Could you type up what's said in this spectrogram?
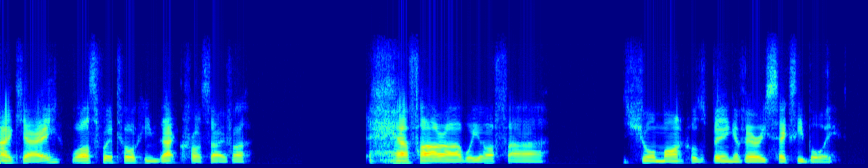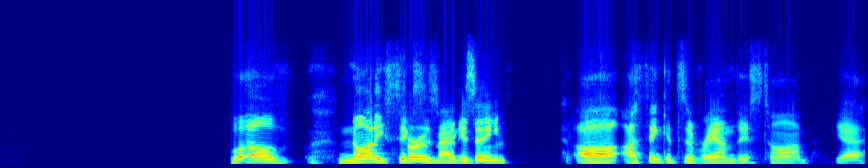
Okay. Whilst we're talking that crossover, how far are we off uh, Shawn Michaels being a very sexy boy Well, 96 for a is when he- magazine? Uh, I think it's around this time. Yeah.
